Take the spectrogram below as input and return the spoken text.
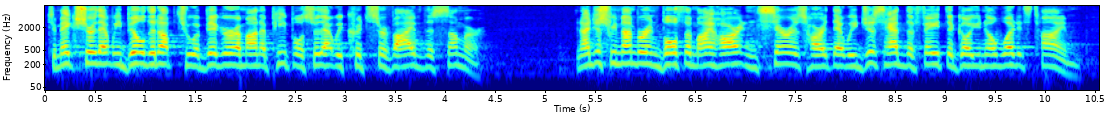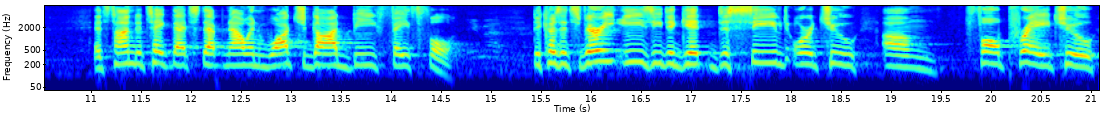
to make sure that we build it up to a bigger amount of people so that we could survive the summer. And I just remember in both of my heart and Sarah's heart that we just had the faith to go, you know what, it's time. It's time to take that step now and watch God be faithful. Amen. Because it's very easy to get deceived or to um, fall prey to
